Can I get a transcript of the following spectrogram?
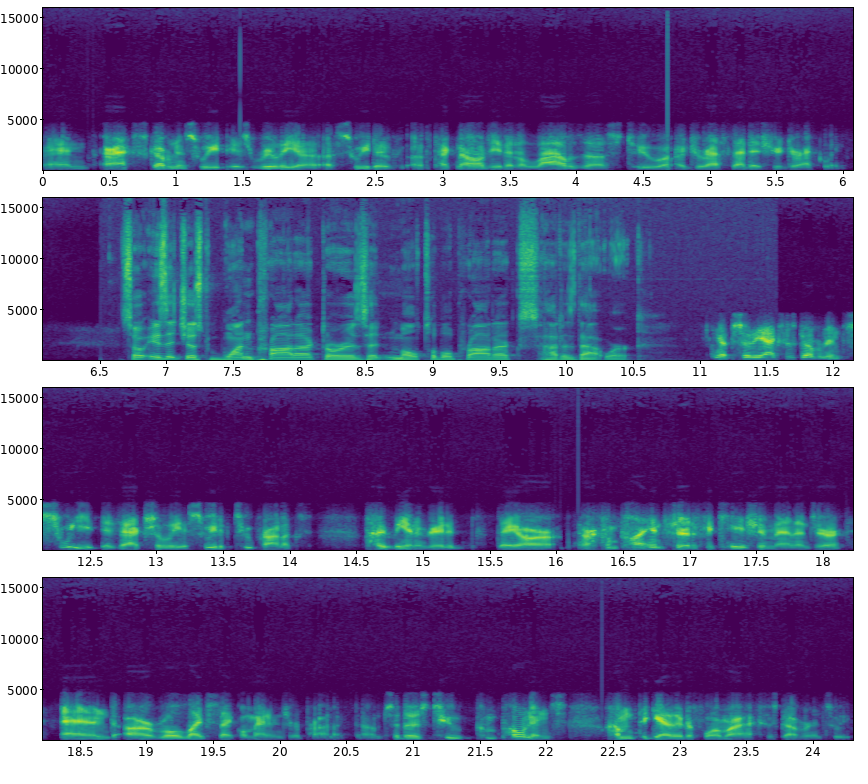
And our Access Governance Suite is really a, a suite of, of technology that allows us to uh, address that issue directly. So, is it just one product or is it multiple products? How does that work? Yep. So, the Access Governance Suite is actually a suite of two products tightly integrated. They are our compliance certification manager and our role lifecycle manager product. Um, so those two components come together to form our Access Governance Suite.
